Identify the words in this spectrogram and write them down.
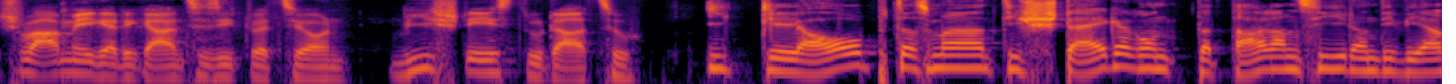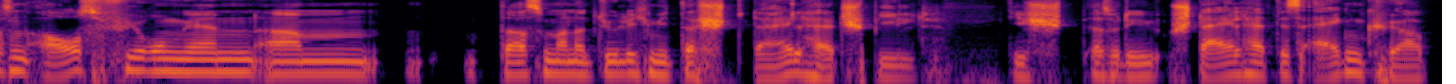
schwammiger, die ganze Situation. Wie stehst du dazu? Ich glaube, dass man die Steigerung da- daran sieht, an diversen Ausführungen, ähm, dass man natürlich mit der Steilheit spielt. Die, also die Steilheit des Eigenkörpers,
